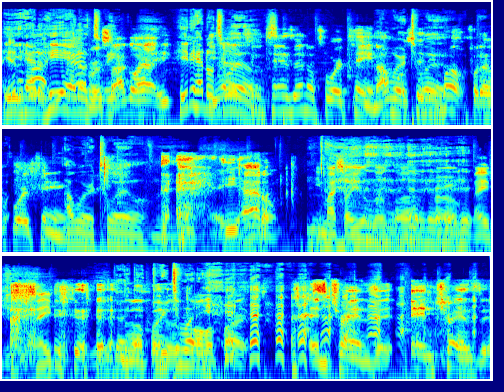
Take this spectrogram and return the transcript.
He had a- he had a- Rosako had he, He didn't have no he had 12s. two tens and a fourteen. I I wear almost hit him 12. up for that fourteen. I wear 12, man. he had them. He might show you a little love, bro. Maybe, maybe. The motherfucker will fall apart in transit. In transit.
